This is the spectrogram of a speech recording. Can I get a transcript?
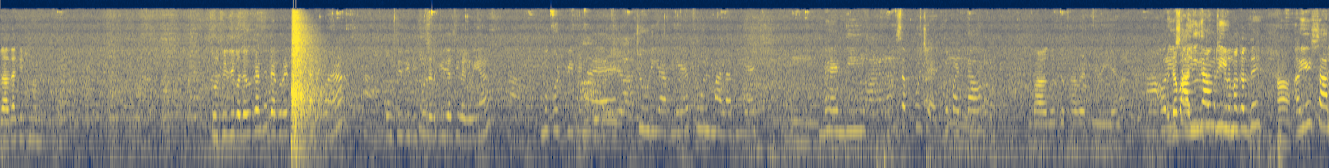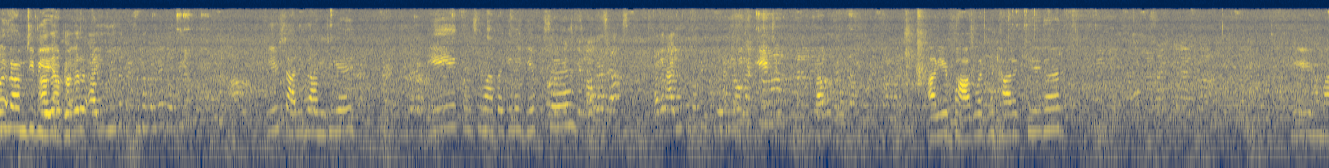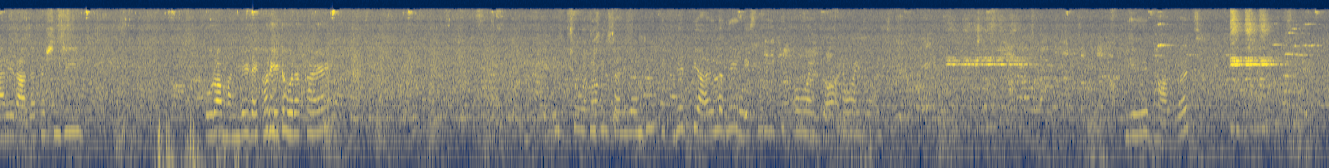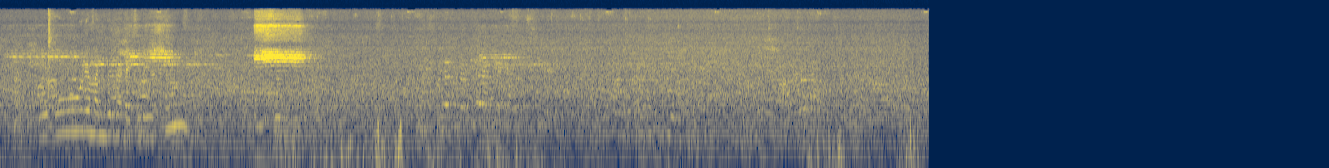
राधा कृष्ण तुलसी जी को देखो कैसे डेकोरेट किया है देखो हैं? तुलसी जी बिल्कुल लड़की जैसी लग रही हैं। हाँ, मुकुट भी पहना है चूड़ियाँ भी है फूल माला भी है मेहंदी सब कुछ है दुपट्टा। भागवत कथा बैठी हुई है। हाँ और ये जब आई हुई तो जी। परिक्रमा कर दे। हाँ। और ये शालीग्राम जी भी है यहाँ पे। अगर आई हुई तो परिक्रमा कर दे तो भी ये शालीग्राम जी है। ये तुलसी माता के लिए गिफ्ट है। अगर तो और ये भागवत बिठा रखी है इधर। ये हमारे राधा कृष्ण जी। पूरा मंदिर डेकोरेट हो रखा है। छोटी सी सलगम जी, कितने प्यारे लग रहे हैं। Oh my God oh my God ये भागवत।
